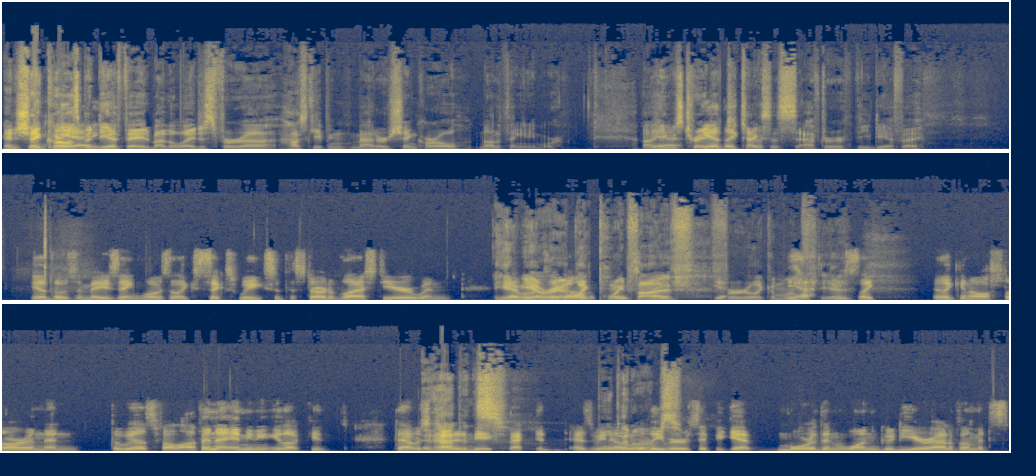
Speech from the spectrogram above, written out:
And Shane Carle's Yeah, been DFA'd, by the way, just for uh, housekeeping matters. Shane Carle, not a thing anymore. Uh, he was traded had, like, to the- Texas after the DFA. he had those amazing. What was it like six weeks at the start of last year when He had, yeah, Everyone's like, "Oh, like the Braves 0.5 Yeah. for like a month. yeah, Yeah, he was like like an all star, and then the wheels fell off. And I I mean, look, it, that was kind of to be expected, as we Bullpen know. arms. Relievers, if you get more than one good year out of them, it's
